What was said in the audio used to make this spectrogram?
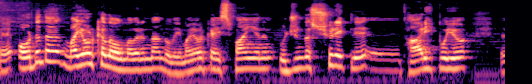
E, orada da Mallorcalı olmalarından dolayı, Mallorca İspanya'nın ucunda sürekli e, tarih boyu e,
